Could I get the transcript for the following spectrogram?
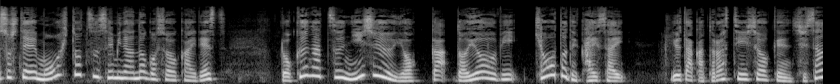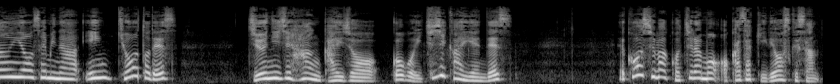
そしてもう一つセミナーのご紹介です。6月24日土曜日、京都で開催。豊かトラスティ証券資産運用セミナー in 京都です。12時半会場、午後1時開演です。講師はこちらも岡崎良介さん。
